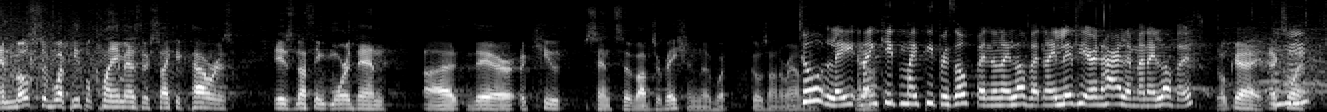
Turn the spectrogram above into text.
And most of what people claim as their psychic powers is nothing more than uh, their acute sense of observation of what goes on around them. Totally. And Yeah. I'm keeping my peepers open, and I love it. And I live here in Harlem, and I love it. Okay, excellent. Mm-hmm.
